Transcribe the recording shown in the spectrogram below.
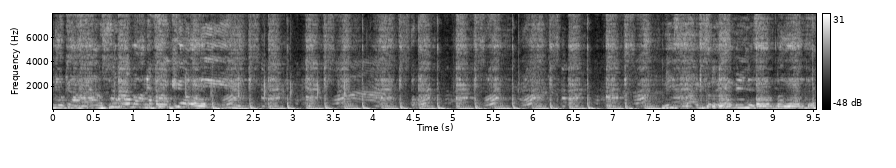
Hanok aztán Szulomani fog jönni Visztáktól élmény lesz abban lehet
